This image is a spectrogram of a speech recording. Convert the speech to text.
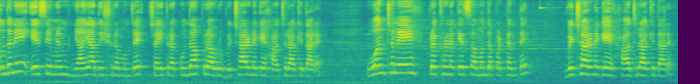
ಒಂದನೇ ಎಸಿಎಂಎಂ ನ್ಯಾಯಾಧೀಶರ ಮುಂದೆ ಚೈತ್ರ ಕುಂದಾಪುರ ಅವರು ವಿಚಾರಣೆಗೆ ಹಾಜರಾಗಿದ್ದಾರೆ. ವಂಚನೆ ಪ್ರಕರಣಕ್ಕೆ ಸಂಬಂಧಪಟ್ಟಂತೆ ವಿಚಾರಣೆಗೆ ಹಾಜರಾಗಿದ್ದಾರೆ.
